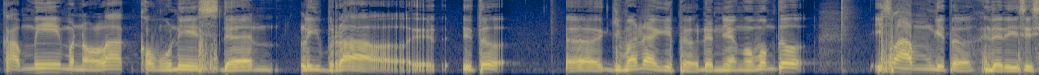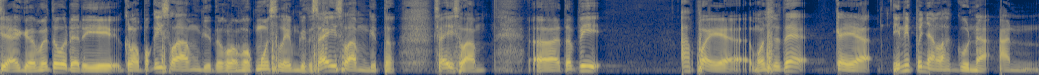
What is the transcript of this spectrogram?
kami menolak komunis dan liberal. Itu uh, gimana gitu? Dan yang ngomong tuh Islam gitu. Dari sisi agama tuh dari kelompok Islam gitu kelompok Muslim gitu. Saya Islam gitu. Saya Islam. Uh, tapi apa ya? Maksudnya kayak ini penyalahgunaan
